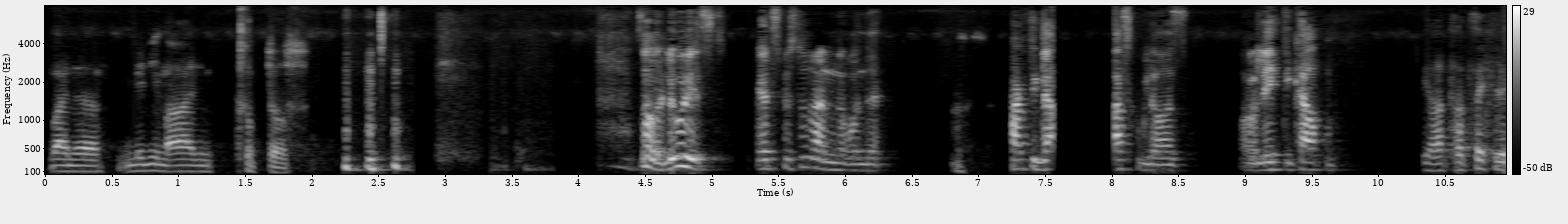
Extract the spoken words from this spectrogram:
meine minimalen Kryptos. so, Luis, jetzt bist du dran in der Runde. Pack die Glaskugel aus oder leg die Karten. Ja, tatsächlich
